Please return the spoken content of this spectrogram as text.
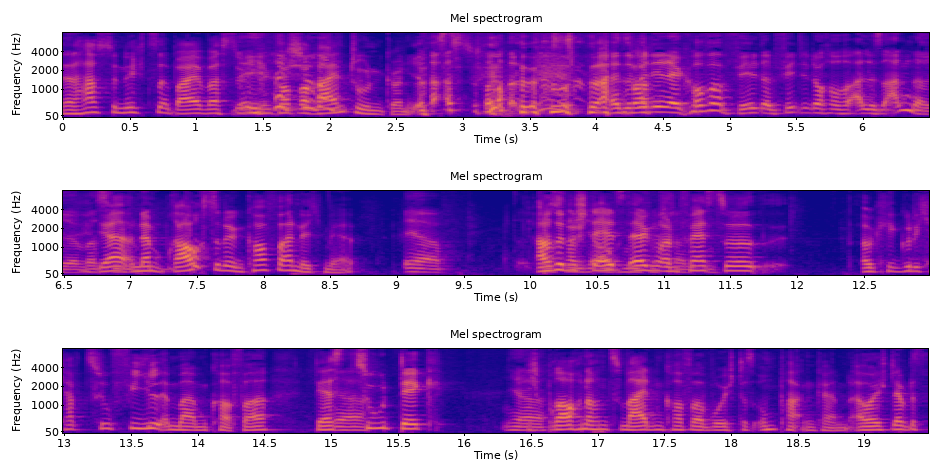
dann hast du nichts dabei, was du in den Ja, Koffer schon. reintun Ja, könntest. schon. Das ist Also wenn dir der Koffer fehlt, dann fehlt dir doch auch alles andere. Was ja, und dann brauchst du den Koffer nicht mehr. ja. Also du stellst irgendwann verstanden. fest, so, okay, gut, ich habe zu viel in meinem Koffer, der ist Ja. zu dick. Ja. Ich brauche noch einen zweiten Koffer, wo ich das umpacken kann. Aber ich glaube, das,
